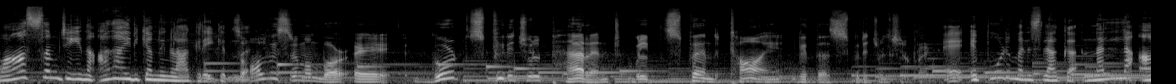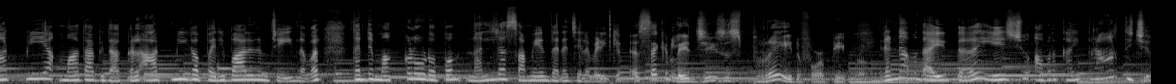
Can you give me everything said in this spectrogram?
വാസം ചെയ്യുന്ന അതായിരിക്കാം നിങ്ങൾ So ആഗ്രഹിക്കുന്നത് always remember spiritual parent will spend time with the spiritual children. എ- എപ്പോഴും മനസ്സിലാക്കുക നല്ല ആത്മീയ മാതാപിതാക്കൾ ആത്മീയ പരിപാലനം ചെയ്യുന്നവർ തന്റെ മക്കളോടൊപ്പം നല്ല സമയം തന്നെ ചിലവഴിക്കും Uh, secondly, Jesus prayed for people. രണ്ടാമതായിട്ട് യേശു അവർക്കായി പ്രാർത്ഥിച്ചു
